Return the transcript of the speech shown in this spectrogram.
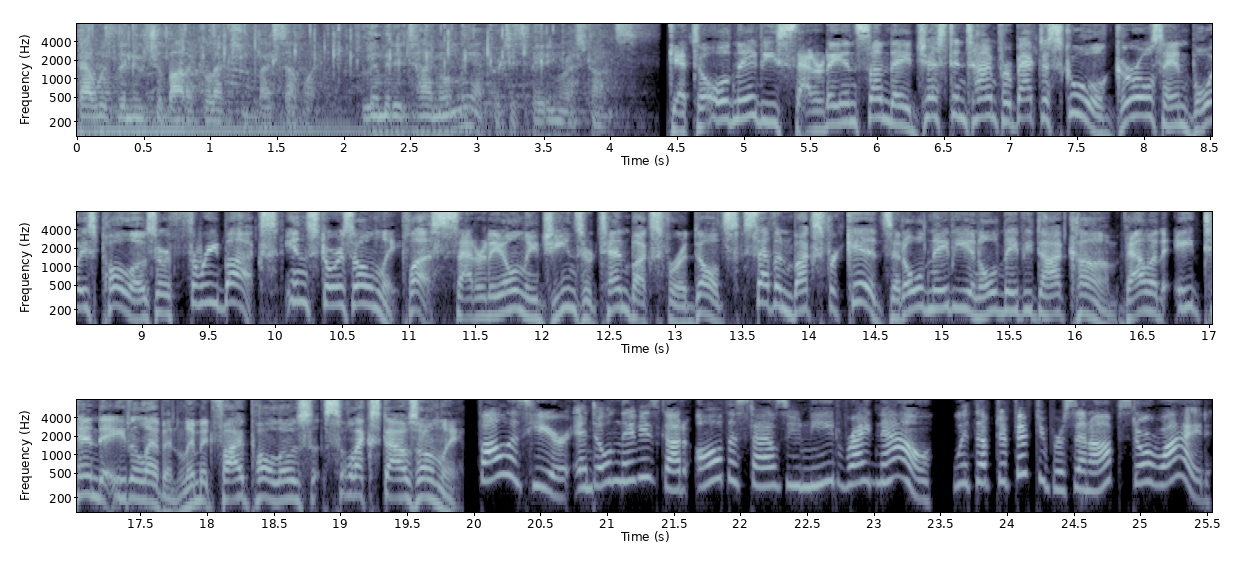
That was the new ciabatta collection by Subway. Limited time only at participating restaurants. Get to Old Navy Saturday and Sunday just in time for back to school. Girls and boys polos are three bucks in stores only. Plus, Saturday only jeans are ten bucks for adults, seven bucks for kids at Old Navy and Old OldNavy.com. Valid eight ten to eight eleven. Limit five polos. Select styles only. Fall is here, and Old Navy's got all the styles you need right now, with up to 50% off store wide.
